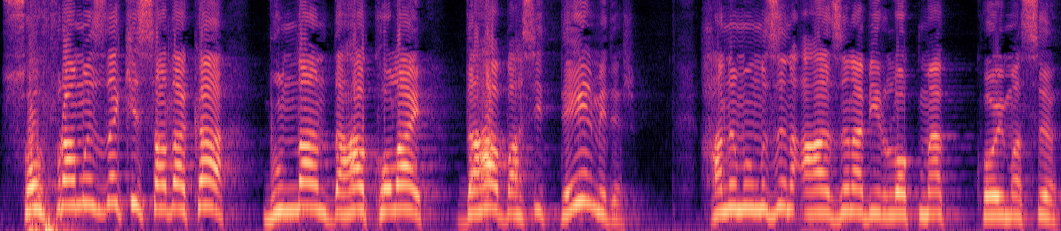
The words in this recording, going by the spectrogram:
soframızdaki sadaka bundan daha kolay, daha basit değil midir? Hanımımızın ağzına bir lokma koyması,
